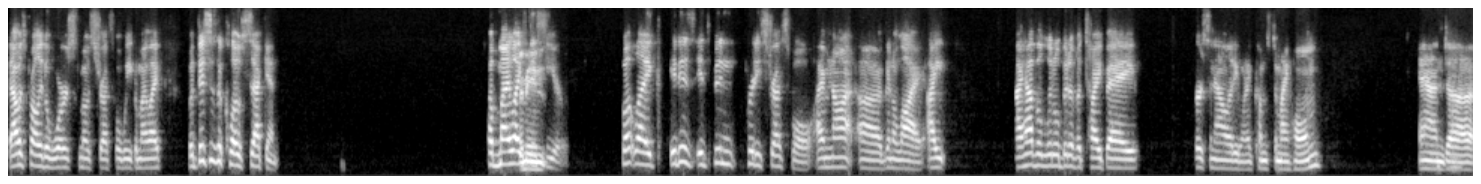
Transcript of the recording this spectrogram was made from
That was probably the worst most stressful week of my life, but this is a close second of my life I mean- this year but like it is it's been pretty stressful i'm not uh gonna lie i i have a little bit of a type a personality when it comes to my home and uh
